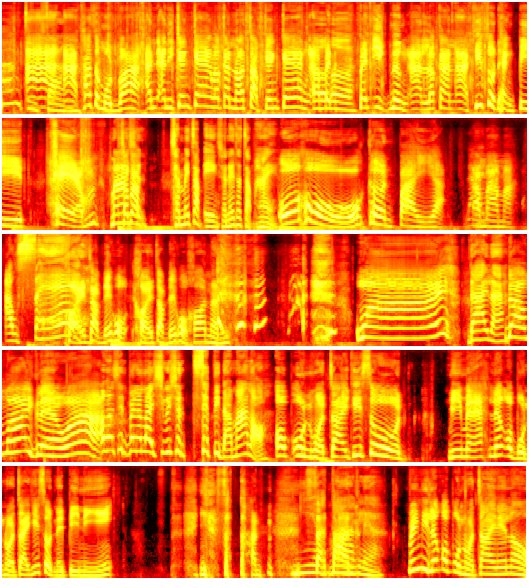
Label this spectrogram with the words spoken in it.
งจริอะงจังอะถ้าสมมติว่าอันอันนี้แกล้งๆแล้วกันเนาะจับแกล้งๆอะเออเป็นเออเป็นอีกหนึ่งอันแล้วกันอะที่สุดแห่งปีแถมไม่ฉบัฉับนฉันไม่จับเองฉันให้เธอจับให้ โอ้โห เกินไปอะอะมามาเอาแซ่ขอให้จับได้หัวขอให้จับได้หัวข้อนั้น วายได้นะดราม่าอีกแล้วว่าเออฉันเป็นอะไรชีวิตฉันเสพติดดราม่าเหรอ อบอุ่นหัวใจที่สุด มีไหมเรื่องอบอุ่นหัวใจที่สุดในปีนี้อย่าสตันเงียสบตัมานกเลยอะไม่มีเรื่องอบอุ่นหัวใจเลยเหรอ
